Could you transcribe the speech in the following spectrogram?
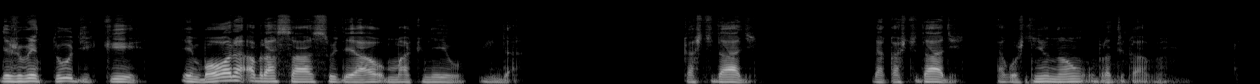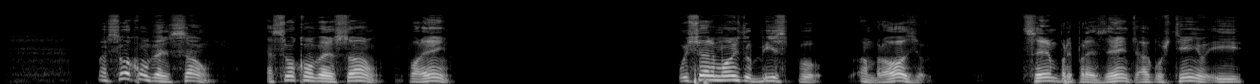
de juventude que, embora abraçasse o ideal macneu castidade, da castidade, Agostinho não o praticava. Mas sua conversão, a sua conversão, porém, os sermões do bispo Ambrósio sempre presente, Agostinho, e,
